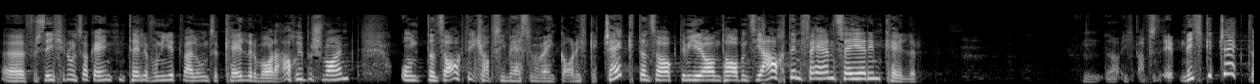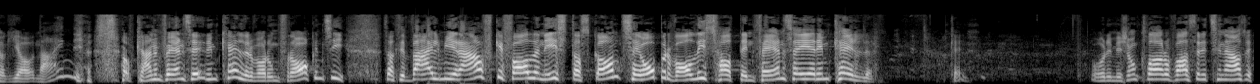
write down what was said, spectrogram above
äh, Versicherungsagenten telefoniert, weil unser Keller war auch überschwemmt. Und dann sagte ich, ich habe sie im ersten Moment gar nicht gecheckt. Dann sagte mir, ja, und haben Sie auch den Fernseher im Keller? Ich habe es nicht gecheckt. Sag, ja, nein, habe keinen Fernseher im Keller. Warum fragen Sie? Sagte, weil mir aufgefallen ist, das ganze Oberwallis hat den Fernseher im Keller. Okay. Wurde mir schon klar, auf was er jetzt hinaus will.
